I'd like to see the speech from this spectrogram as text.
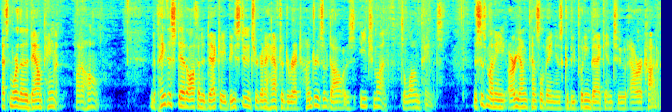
That's more than a down payment on a home. And to pay this debt off in a decade, these students are going to have to direct hundreds of dollars each month to loan payments. This is money our young Pennsylvanians could be putting back into our economy.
